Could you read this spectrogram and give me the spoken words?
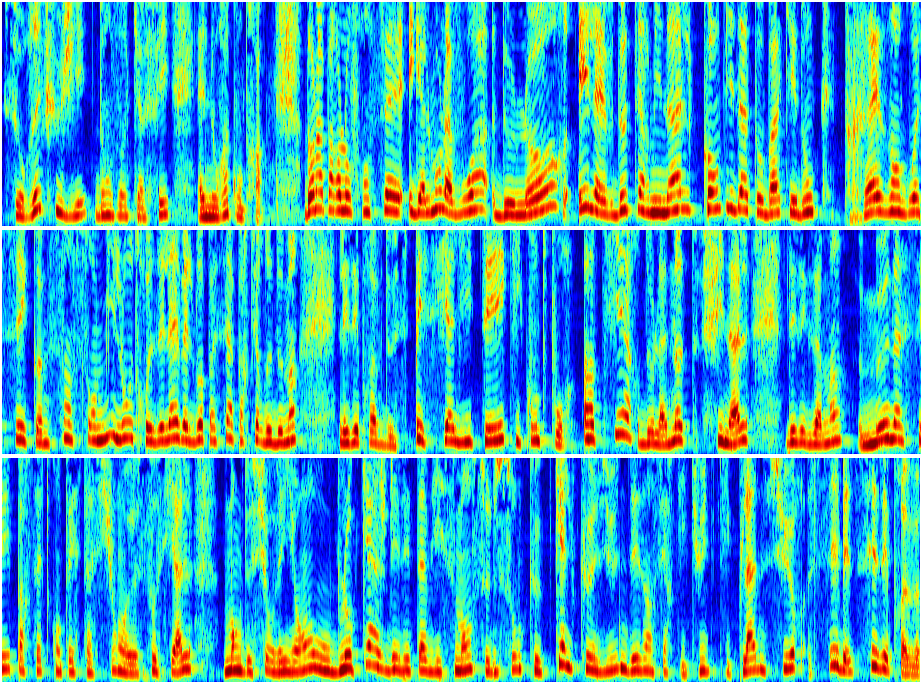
se réfugier dans un café. Elle nous racontera. Dans la parole au français, également la voix de Laure, élève de terminale, candidate au bac et donc très angoissée comme 500 000 autres élèves. Elle doit passer à partir de demain les épreuves de spécialité qui comptent pour un tiers de la note finale. Des examens menacés par cette contestation euh, sociale, manque de surveillants ou blocage des établissements, ce ne sont que quelques-unes des incertitude qui plane sur ces, ces épreuves.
